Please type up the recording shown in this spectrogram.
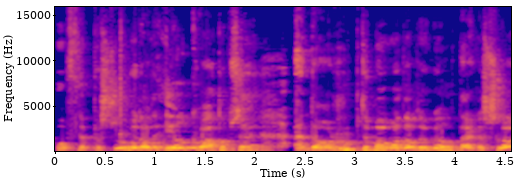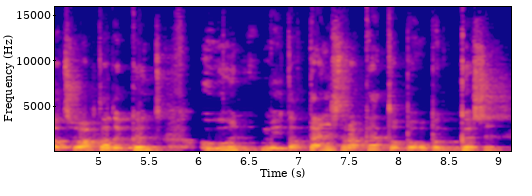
of een persoon waar dat er heel kwaad op zijn, en dan roept hij maar wat dat je wilt, en je slaat zo hard dat je kunt, gewoon met dat tennisraket op, op een kussen.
